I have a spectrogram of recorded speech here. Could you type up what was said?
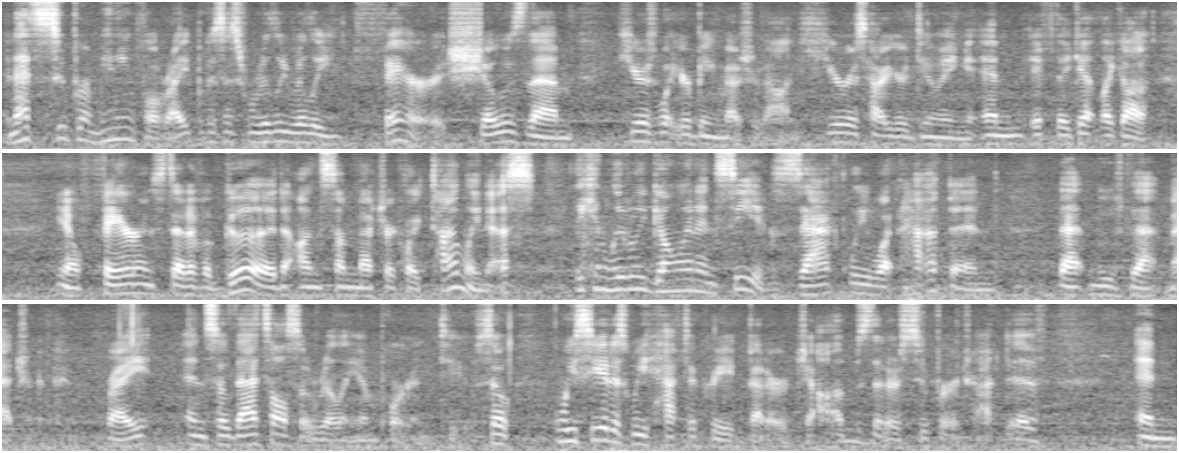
And that's super meaningful, right? Because it's really, really fair. It shows them here's what you're being measured on, here is how you're doing. And if they get like a you know fair instead of a good on some metric like timeliness they can literally go in and see exactly what happened that moved that metric right and so that's also really important too so we see it as we have to create better jobs that are super attractive and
